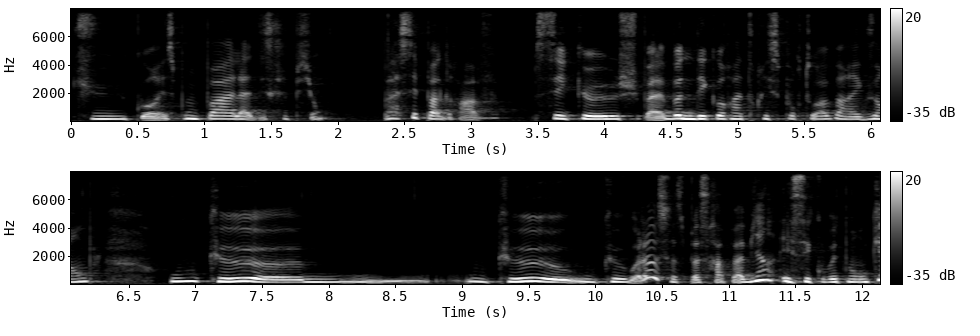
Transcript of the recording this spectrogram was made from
tu corresponds pas à la description, bah c'est pas grave. C'est que je suis pas la bonne décoratrice pour toi, par exemple, ou que, euh, ou que, ou que voilà, ça se passera pas bien, et c'est complètement ok,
